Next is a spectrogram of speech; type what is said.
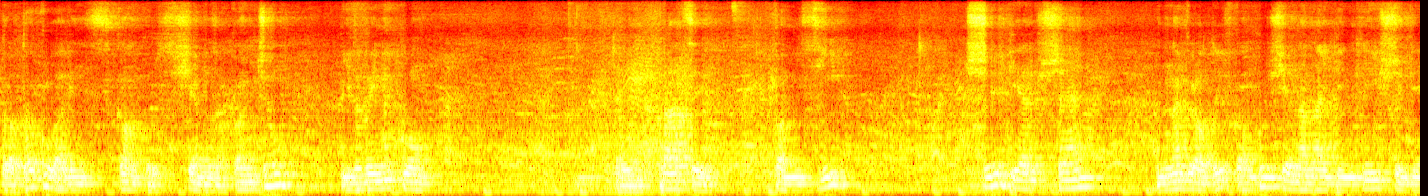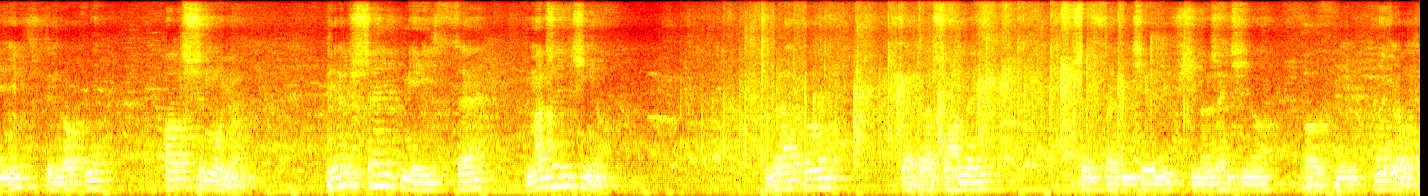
protokół, a więc konkurs się zakończył i w wyniku tej pracy komisji trzy pierwsze nagrody w konkursie na najpiękniejszy wieniec w tym roku otrzymują. Pierwsze miejsce Marzęcino. Brawo, zapraszamy przedstawicieli wsi Marzęcino o odbiór nagrody.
